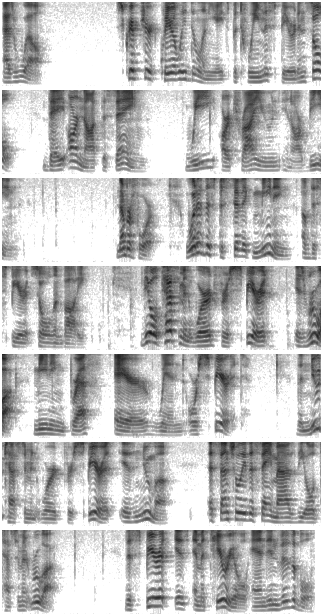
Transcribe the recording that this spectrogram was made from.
as well. Scripture clearly delineates between the spirit and soul. They are not the same. We are triune in our being. Number four, what is the specific meaning of the spirit, soul, and body? The Old Testament word for spirit is ruach, meaning breath, air, wind, or spirit. The New Testament word for spirit is pneuma, essentially the same as the Old Testament ruach. The spirit is immaterial and invisible,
